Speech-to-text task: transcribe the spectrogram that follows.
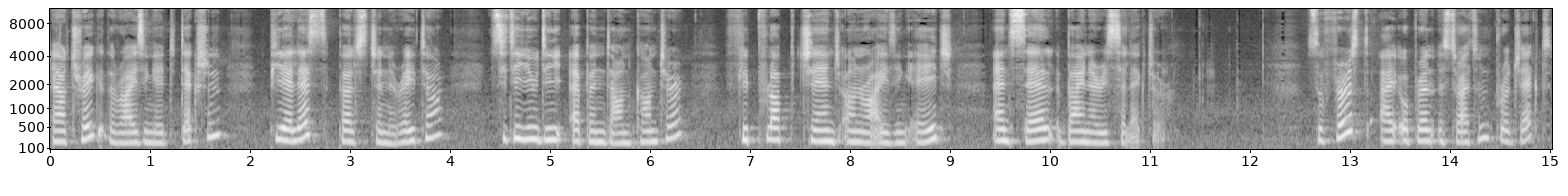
R_TRIG, the rising edge detection, PLS, pulse generator, CTUD up and down counter, flip-flop change on rising edge, and SEL binary selector. So first I open a Straton project.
